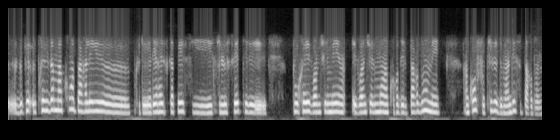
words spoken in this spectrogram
Le, président Macron a parlé euh, que les, rescapés, s'ils si, le souhaitent, pourraient éventuellement, éventuellement accorder le pardon, mais encore faut-il demander ce pardon.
